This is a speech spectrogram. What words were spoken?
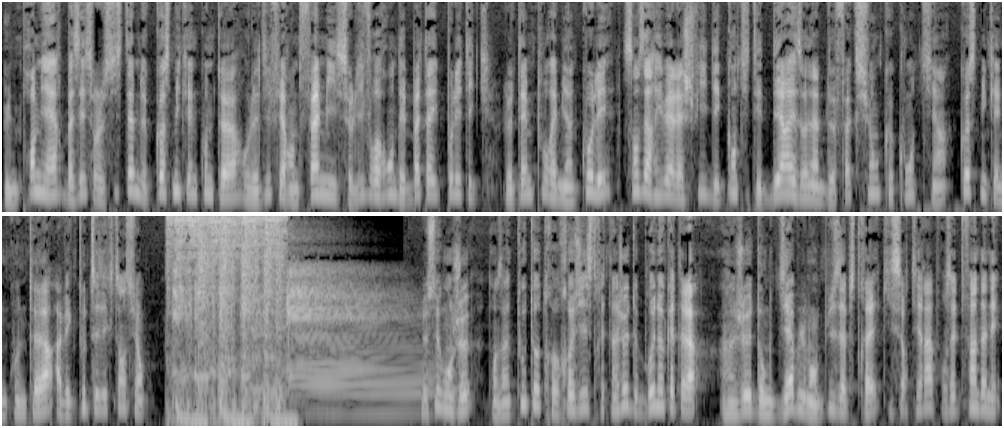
Une première basée sur le système de Cosmic Encounter où les différentes familles se livreront des batailles politiques. Le thème pourrait bien coller sans arriver à la cheville des quantités déraisonnables de factions que contient Cosmic Encounter avec toutes ses extensions. Le second jeu, dans un tout autre registre, est un jeu de Bruno Catala, un jeu donc diablement plus abstrait qui sortira pour cette fin d'année.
